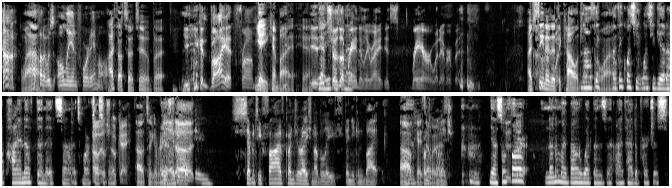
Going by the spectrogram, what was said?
Huh. wow. I thought it was only in Fort Amol. I thought so too, but You, you can buy it from. yeah, you can buy it. Yeah, It, Yeah, it shows up buy it. randomly, right? It's rare or whatever, but I've seen it at what- the college No, I once in a think while. I think once you once you get up high enough, then it's uh, it's more oh, it's, accessible. okay. oh, it's like a Yeah, race. if you uh, get to Seventy-five conjuration, I believe. Then you can buy it Oh, okay, is from that the what it is? college. Yeah, so Is, far none of my bound weapons I've had to purchase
